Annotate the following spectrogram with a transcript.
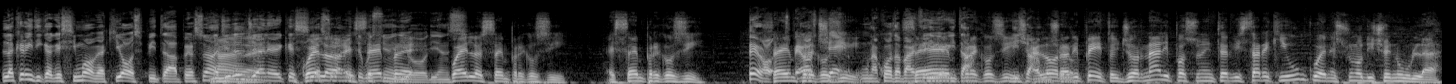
la critica che si muove a chi ospita personaggi no, del eh, genere è che sia solamente sempre, questione di audience. Quello è sempre così, è sempre così. Però, sempre però così. una quota parte sempre di verità. così. Diciamocelo. Allora, ripeto, i giornali possono intervistare chiunque e nessuno dice nulla.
